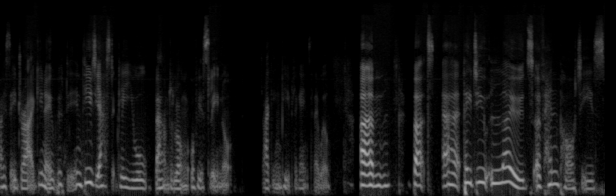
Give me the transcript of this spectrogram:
I, say drag, you know, enthusiastically, you all bound along, obviously, not dragging people against their will. Um, but uh, they do loads of hen parties,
